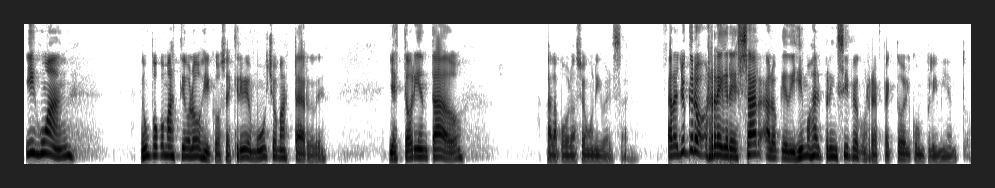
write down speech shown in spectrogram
Y Juan es un poco más teológico, se escribe mucho más tarde y está orientado a la población universal. Ahora, yo quiero regresar a lo que dijimos al principio con respecto del cumplimiento.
